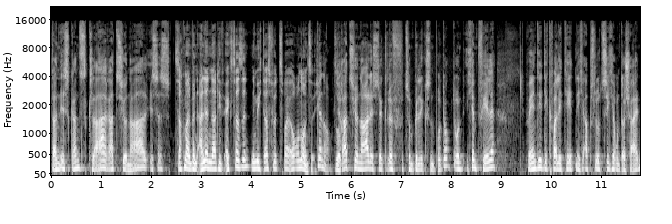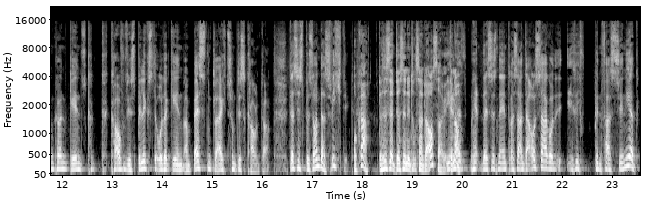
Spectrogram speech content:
dann ist ganz klar, rational ist es. Sag mal, wenn alle Native Extra sind, nehme ich das für 2,90 Euro. Genau. So. Rational ist der Griff zum billigsten Produkt und ich empfehle, wenn Sie die Qualität nicht absolut sicher unterscheiden können, gehen, kaufen Sie das billigste oder gehen am besten gleich zum Discounter. Das ist besonders wichtig. Okay, das ist, das ist eine interessante Aussage. Ja, genau. Das, das, ist eine interessante Aussage und ich bin fasziniert.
